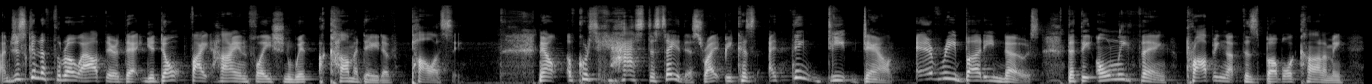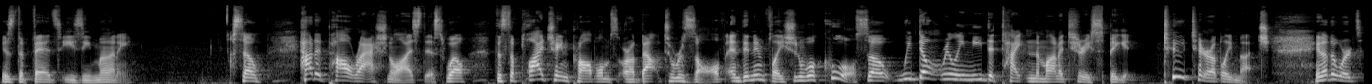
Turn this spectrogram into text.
I'm just going to throw out there that you don't fight high inflation with accommodative policy. Now, of course, he has to say this, right? Because I think deep down, everybody knows that the only thing propping up this bubble economy is the Fed's easy money. So, how did Powell rationalize this? Well, the supply chain problems are about to resolve and then inflation will cool. So, we don't really need to tighten the monetary spigot too terribly much. In other words,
